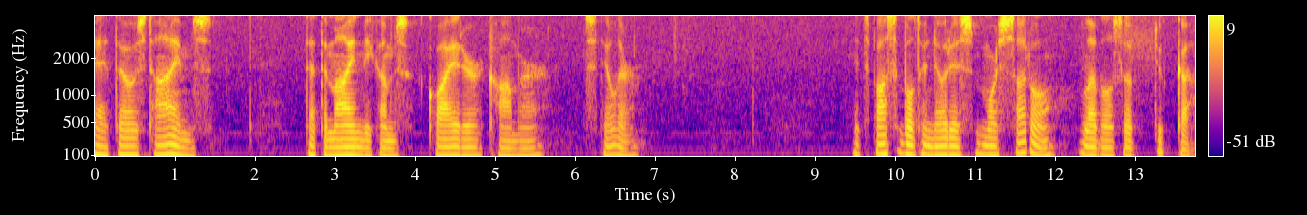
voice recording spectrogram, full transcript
At those times that the mind becomes quieter, calmer, stiller, it's possible to notice more subtle levels of dukkha.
